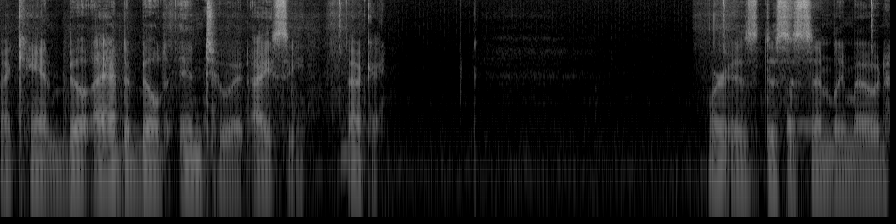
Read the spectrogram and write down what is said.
I can't build, I had to build into it, I see. Okay. Where is disassembly mode?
